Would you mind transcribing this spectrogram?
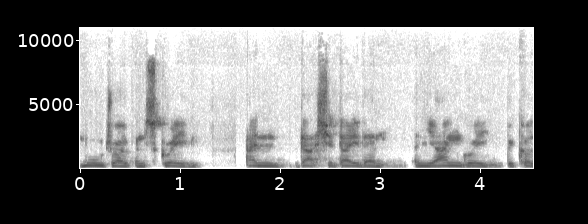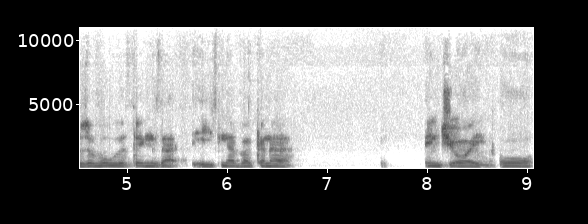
wardrobe and scream and that's your day then and you're angry because of all the things that he's never gonna enjoy or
